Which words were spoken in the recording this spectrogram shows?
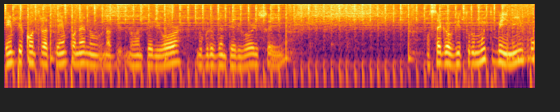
Tempo e contratempo, né? No, no anterior, no groove anterior, isso aí. Consegue ouvir tudo muito bem limpo.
